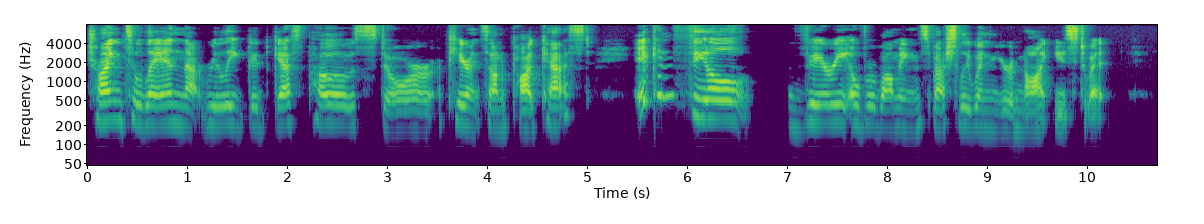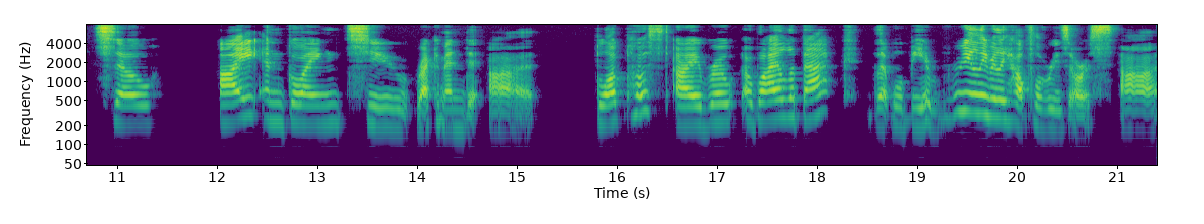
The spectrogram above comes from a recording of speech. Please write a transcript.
trying to land that really good guest post or appearance on a podcast, it can feel very overwhelming, especially when you're not used to it. So, I am going to recommend a blog post I wrote a while back that will be a really, really helpful resource. Uh,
